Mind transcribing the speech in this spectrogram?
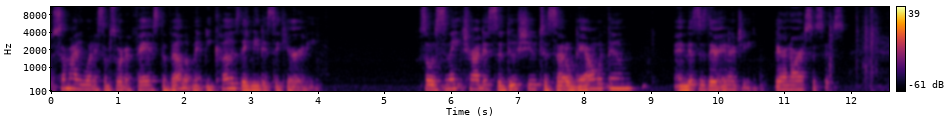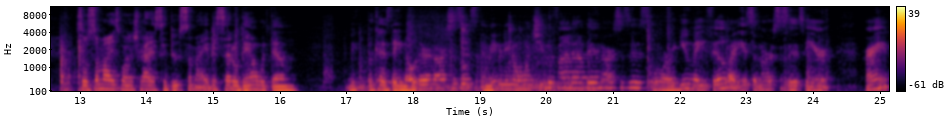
somebody wanted some sort of fast development because they needed security. So a snake tried to seduce you to settle down with them. And this is their energy. They're a narcissist. So somebody's going to try to seduce somebody to settle down with them because they know they're a narcissist. And maybe they don't want you to find out they're a narcissist. Or you may feel like it's a narcissist here. Right?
